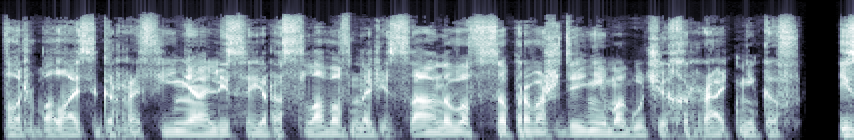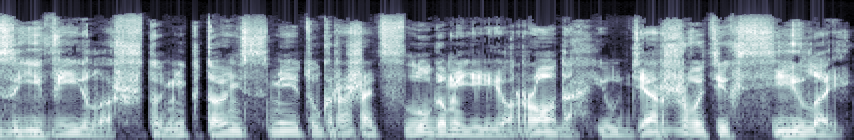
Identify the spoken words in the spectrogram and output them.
ворвалась графиня Алиса Ярославовна Рязанова в сопровождении могучих ратников и заявила, что никто не смеет угрожать слугам ее рода и удерживать их силой.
